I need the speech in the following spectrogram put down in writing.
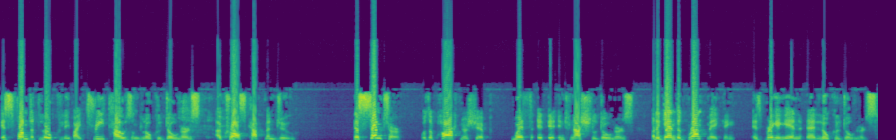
is funded locally by 3,000 local donors across Kathmandu. The centre was a partnership with international donors, but again, the grant making is bringing in uh, local donors.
